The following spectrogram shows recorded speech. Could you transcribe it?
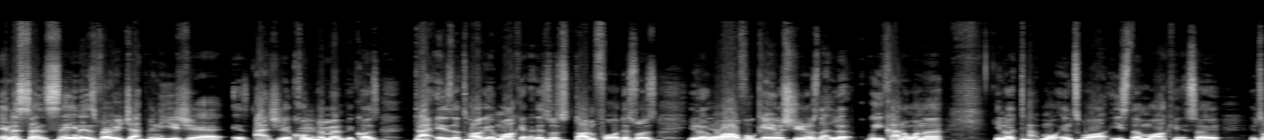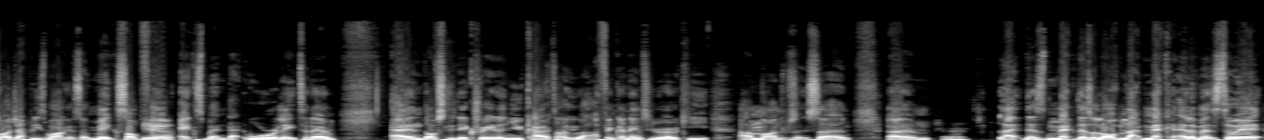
in a sense, saying it's very Japanese, yeah, is actually a compliment because that is the target market that this was done for. This was, you know, Yeah. Marvel gave us studios like, look, we kind of want to, you know, tap more into our Eastern market, so into our Japanese market, so make something Yeah. X Men that will relate to them. And obviously, they created a new character who I think her name's Hiroki. I'm not 100 percent certain. Um, like there's mech, there's a lot of like mecha elements to it.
